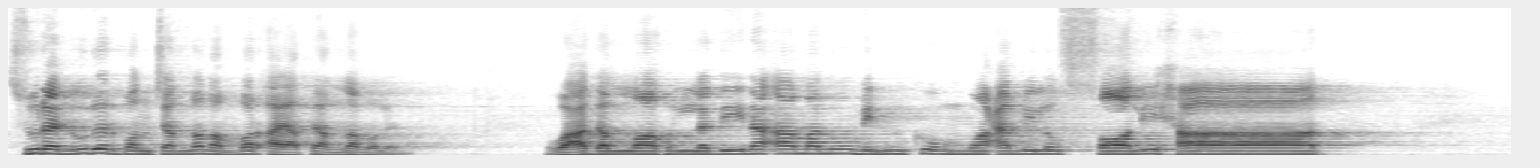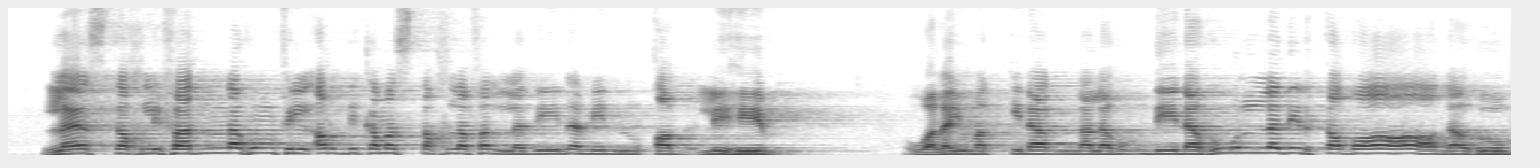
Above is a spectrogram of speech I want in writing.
সুরে নূরের পঞ্চান্ন নম্বর আয়াতে আল্লাহ বলেন আমানু মিনকুম ওয়া আমিলুস সালিহাত। লা ইস্তাখলিফান্নাহুম ফিল আরদি কামা ইস্তাখলাফাল্লাযীনা মিন ক্বাবলিহিম। ওয়া লা ইউমাক্কিনান্না লাহুম দীনাহুমুল্লাযী ইরতাদা লাহুম।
